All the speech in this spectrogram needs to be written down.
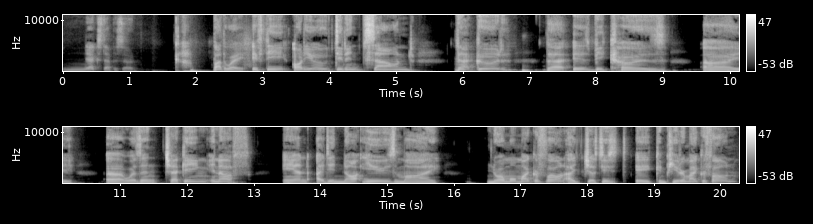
next episode. By the way, if the audio didn't sound that good, that is because I uh, wasn't checking enough and I did not use my normal microphone. I just used a computer microphone.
